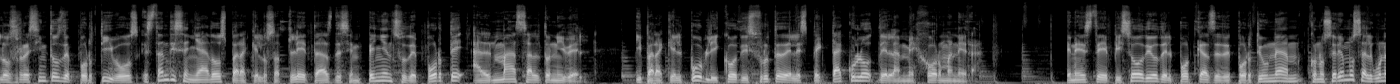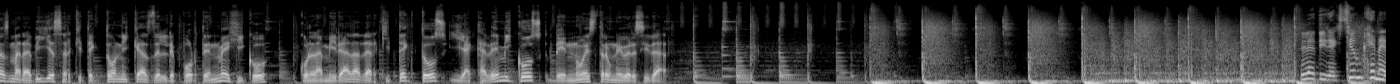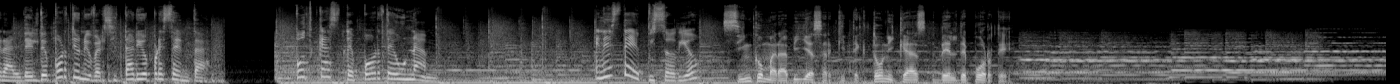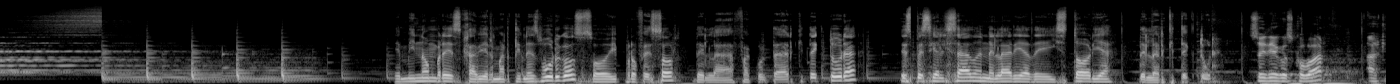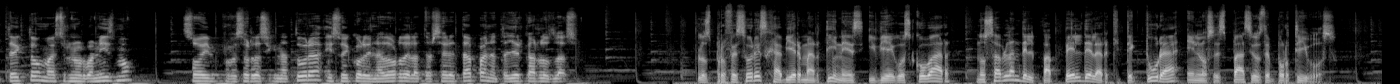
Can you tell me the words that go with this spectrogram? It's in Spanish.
los recintos deportivos están diseñados para que los atletas desempeñen su deporte al más alto nivel y para que el público disfrute del espectáculo de la mejor manera. En este episodio del podcast de Deporte UNAM conoceremos algunas maravillas arquitectónicas del deporte en México con la mirada de arquitectos y académicos de nuestra universidad. La Dirección General del Deporte Universitario presenta Podcast Deporte UNAM. En este episodio, Cinco maravillas arquitectónicas del deporte. Eh, Mi nombre es Javier Martínez Burgos, soy profesor de la Facultad de Arquitectura, especializado en el área de historia de la arquitectura. Soy Diego Escobar, arquitecto, maestro en urbanismo, soy profesor de asignatura y soy coordinador de la tercera etapa en el taller Carlos Lazo. Los profesores Javier Martínez y Diego Escobar nos hablan del papel de la arquitectura en los espacios deportivos.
